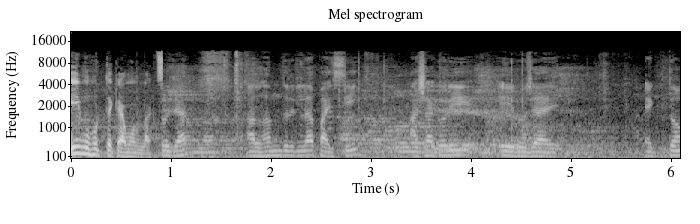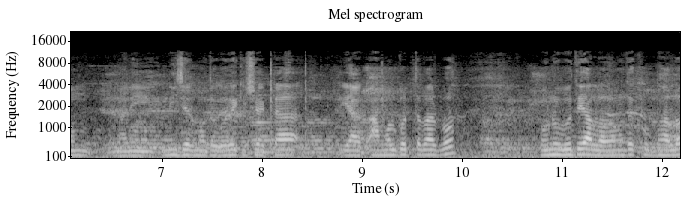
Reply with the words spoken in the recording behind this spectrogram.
এই মুহূর্তে কেমন লাগছে? রোজা, আলহামদুলিল্লাহ পাইছি। আশা করি এই রোজায় একদম মানে নিজের মতো করে কিছু একটা ইয়া আমল করতে পারব। অনুভূতি আল্লাহর মধ্যে খুব ভালো।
